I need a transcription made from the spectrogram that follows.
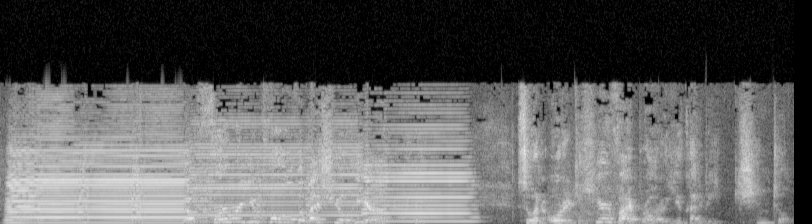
The firmer you pull, the less you'll hear. So in order to hear vibrato, you've got to be gentle.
